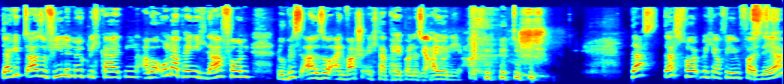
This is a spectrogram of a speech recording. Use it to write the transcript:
da gibt's also viele Möglichkeiten, aber unabhängig davon, du bist also ein waschechter Paperless ja. Pioneer. Das, das freut mich auf jeden Fall sehr.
